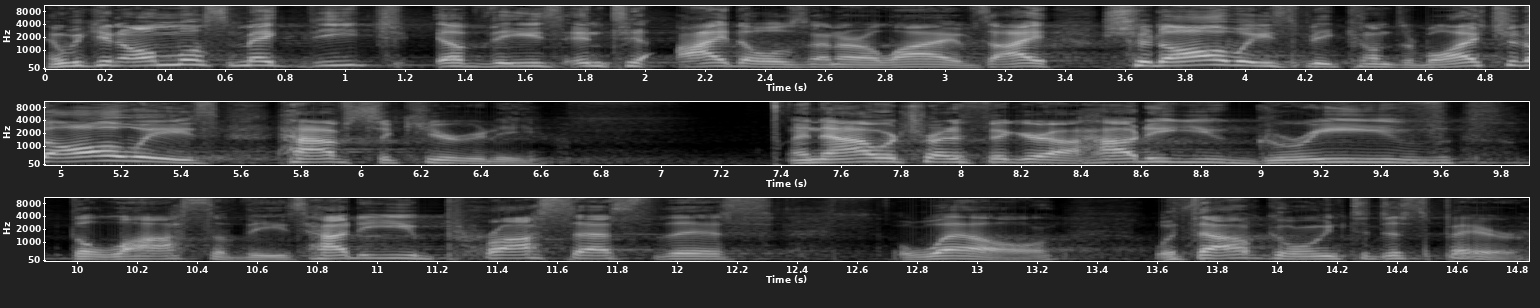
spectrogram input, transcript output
And we can almost make each of these into idols in our lives. I should always be comfortable. I should always have security. And now we're trying to figure out how do you grieve the loss of these? How do you process this well without going to despair?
